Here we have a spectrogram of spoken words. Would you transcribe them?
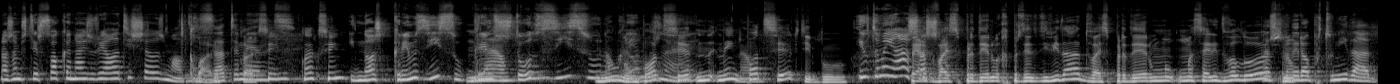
nós vamos ter só canais de reality shows, mal. Claro, Exatamente. Claro que sim. Claro que sim. E nós queremos isso, queremos Não. todos isso. Não, Não, não, queremos, pode não é? ser, nem pode ser, tipo. Eu também acho. acho Vai-se perder a representatividade, vai-se perder uma, uma série de valores. Vais perder não- oportunidades.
